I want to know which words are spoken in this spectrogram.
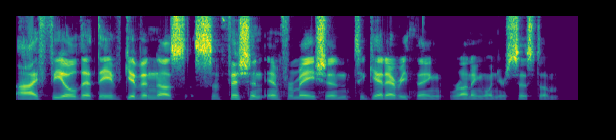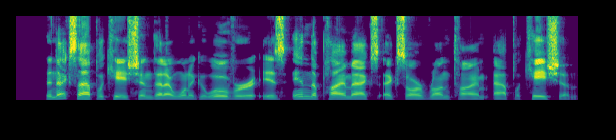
I feel that they've given us sufficient information to get everything running on your system. The next application that I want to go over is in the Pimax XR runtime application.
